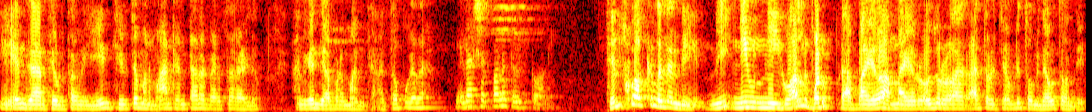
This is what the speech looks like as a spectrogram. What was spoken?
ఏం సార్ చెబుతాం? ఏం చెబితే మన మాట వింటారా పెడతారా వాళ్ళు? అందుకని చెప్పడం మానేశాను. అది తప్పు కదా? ఎలా చెప్పాలో తెలుసుకోవాలి. తెలుసుకోక్కర్లేదండి. నీ నీవు నీ వాళ్ళని పడు ఇప్పుడు అబ్బాయో అమ్మాయో రోజు రాత్రి వచ్చేప్పుడు తొమ్మిది అవుతుంది.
